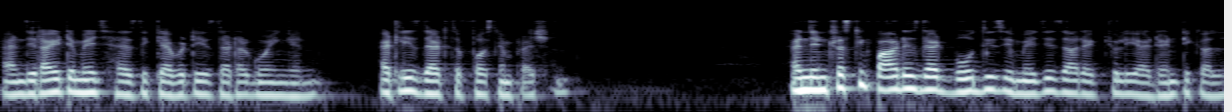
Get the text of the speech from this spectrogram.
and the right image has the cavities that are going in. At least that's the first impression. And the interesting part is that both these images are actually identical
